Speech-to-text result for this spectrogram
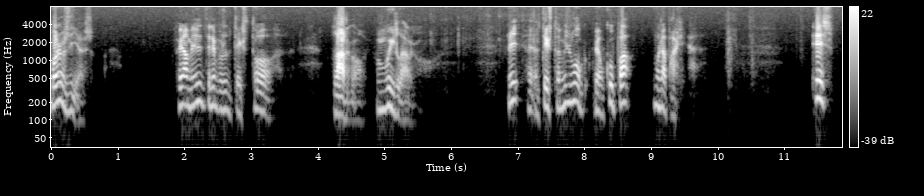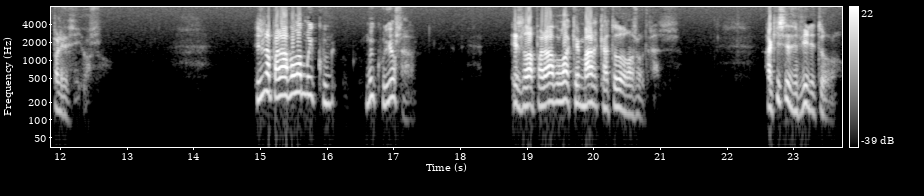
Buenos días. Finalmente tenemos un texto largo, muy largo. El texto mismo me ocupa una página. Es precioso. Es una parábola muy, muy curiosa. Es la parábola que marca todas las otras. Aquí se define todo.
